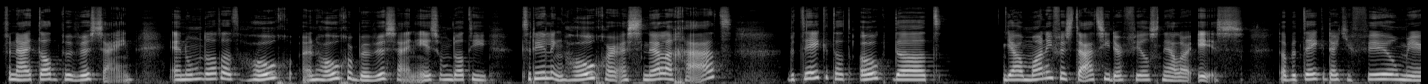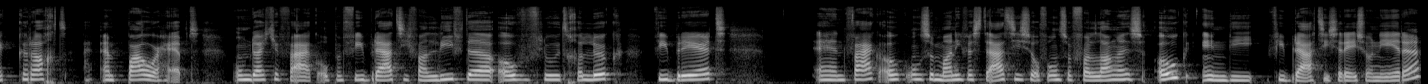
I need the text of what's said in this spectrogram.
vanuit dat bewustzijn. En omdat dat hoog, een hoger bewustzijn is, omdat die trilling hoger en sneller gaat, betekent dat ook dat jouw manifestatie er veel sneller is. Dat betekent dat je veel meer kracht en power hebt, omdat je vaak op een vibratie van liefde, overvloed, geluk vibreert. En vaak ook onze manifestaties of onze verlangens ook in die vibraties resoneren,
